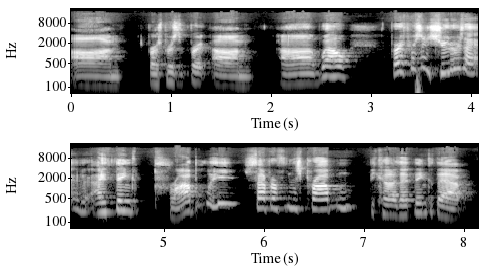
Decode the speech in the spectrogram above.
Um, first person, um, uh, well, first person shooters, I, I think probably suffer from this problem because I think that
